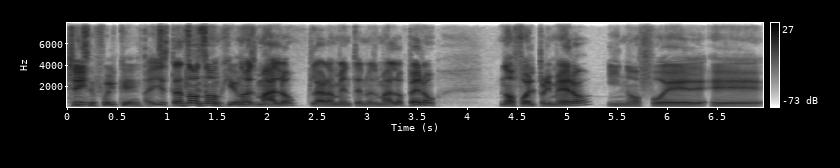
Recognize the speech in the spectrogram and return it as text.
Sí. Ese fue el que. Ahí está. no, no, no es malo, claramente no es malo, pero no fue el primero y no fue. Eh,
